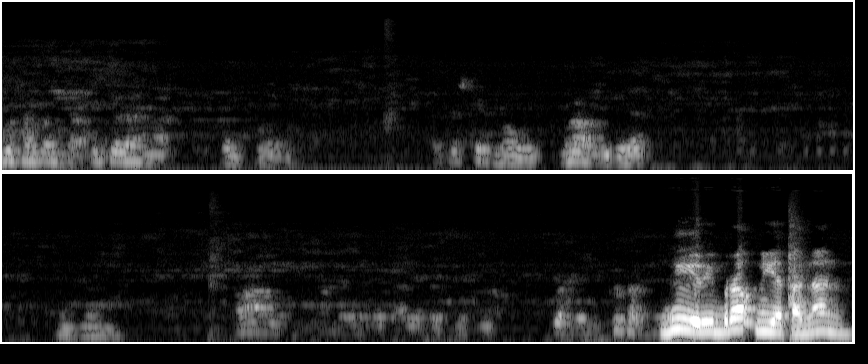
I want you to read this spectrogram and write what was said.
Busan ko siya. Ito lang na. Basketball. Marami diya. Diri brown niya tanan.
